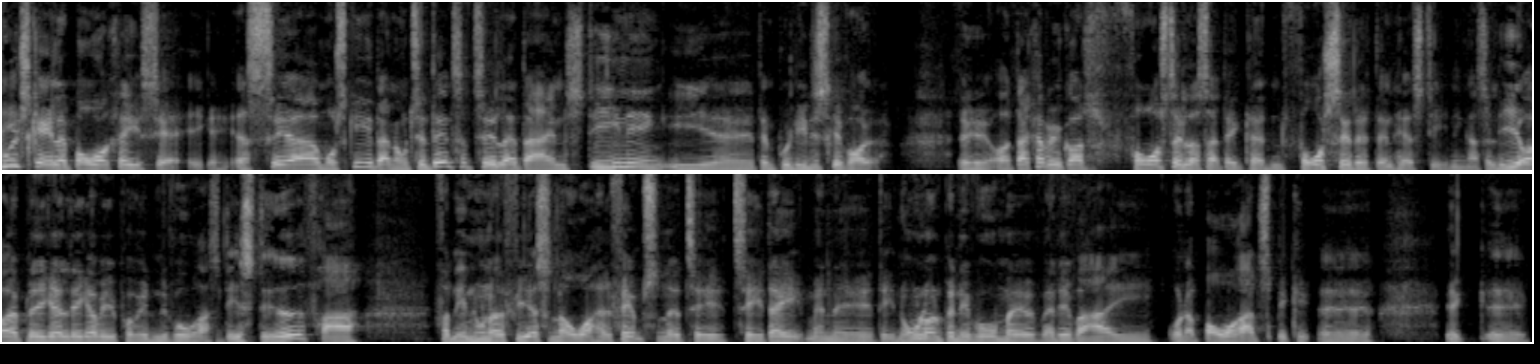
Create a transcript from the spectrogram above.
Fuldskala borgerkrig ser jeg ikke. Jeg ser måske, at der er nogle tendenser til, at der er en stigning i øh, den politiske vold. Øh, og der kan vi godt forestille os, at den kan fortsætte den her stigning. Altså lige i øjeblikket ligger vi på et niveau, altså det er steget fra, fra 1980'erne over 90'erne til, til i dag, men øh, det er nogenlunde på niveau med, hvad det var i under borgerrets, øh, øh,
